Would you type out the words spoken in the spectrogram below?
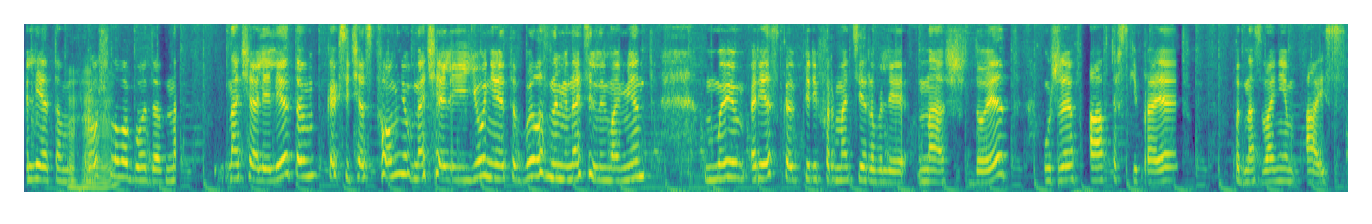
летом угу. прошлого года, в начале лета, как сейчас помню, в начале июня, это был знаменательный момент, мы резко переформатировали наш дуэт уже в авторский проект под названием Ice.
